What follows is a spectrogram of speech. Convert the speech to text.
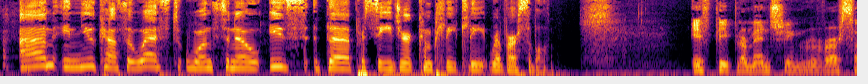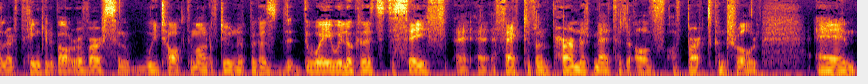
Anne in Newcastle West wants to know is the procedure completely reversible? If people are mentioning reversal or thinking about reversal, we talk them out of doing it because the, the way we look at it, it's the safe, uh, effective, and permanent method of, of birth control. Um,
